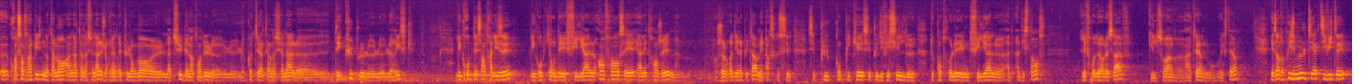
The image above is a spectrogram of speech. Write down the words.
Euh, croissance rapide, notamment à l'international, et je reviendrai plus longuement euh, là-dessus. Bien entendu, le, côté international décuple le, risque. Les groupes décentralisés, les groupes qui ont des filiales en France et, à l'étranger, je le redirai plus tard, mais parce que c'est plus compliqué, c'est plus difficile de, contrôler une filiale à, distance. Les fraudeurs le savent, qu'ils soient internes ou externes. Les entreprises multi-activités,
